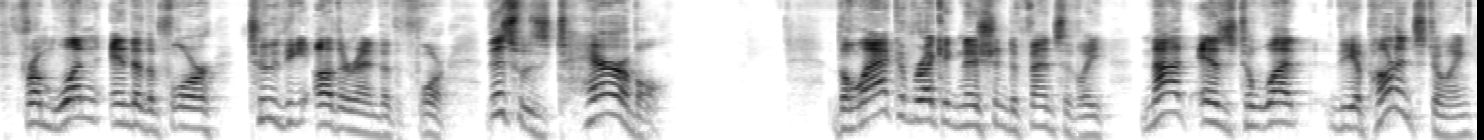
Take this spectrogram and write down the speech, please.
from one end of the floor to the other end of the floor. This was terrible. The lack of recognition defensively, not as to what the opponent's doing,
